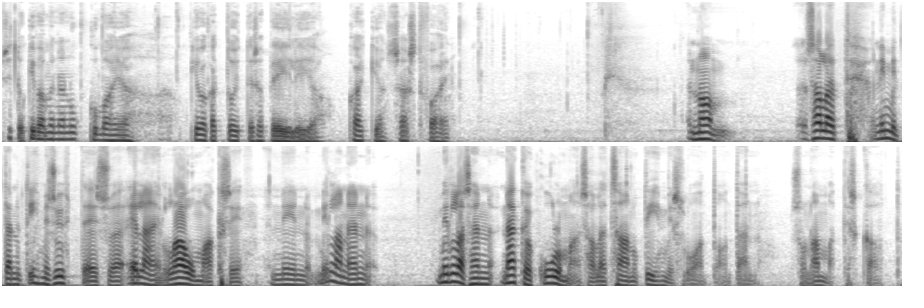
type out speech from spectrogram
sitten on kiva mennä nukkumaan ja kiva katsoa itseensä peiliin ja kaikki on just fine. No, sä olet nimittänyt ihmisyhteisöä eläinlaumaksi, niin millainen, millaisen näkökulman sä olet saanut ihmisluontoon tämän sun ammattis kautta?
